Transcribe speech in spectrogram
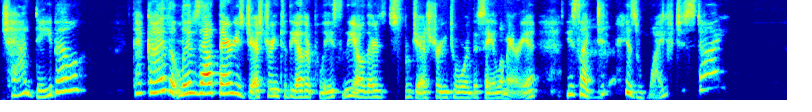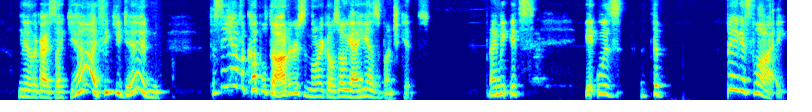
Chad Daybell? That guy that lives out there, he's gesturing to the other police, and you know, they're gesturing toward the Salem area. He's like, Mhm. Didn't his wife just die? And the other guy's like, Yeah, I think he did. Doesn't he have a couple daughters? And Lori goes, Oh, yeah, he has a bunch of kids. But I mean, it's it was the biggest lie.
